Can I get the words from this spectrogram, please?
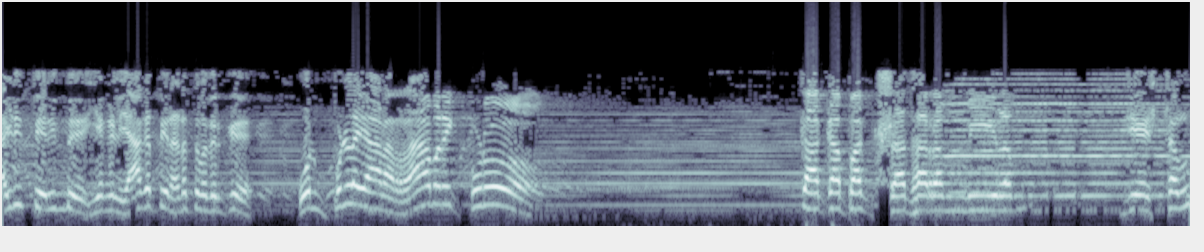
அழித்தெறிந்து எங்கள் யாகத்தை நடத்துவதற்கு உன் பிள்ளையான ராமனை கொடு. ககபக்ஷதரம் வீரம் ஜேஷ்டம்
